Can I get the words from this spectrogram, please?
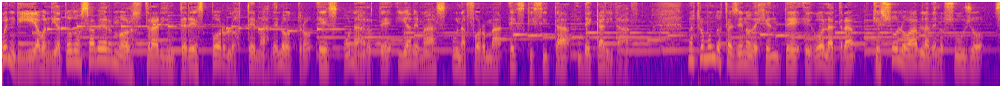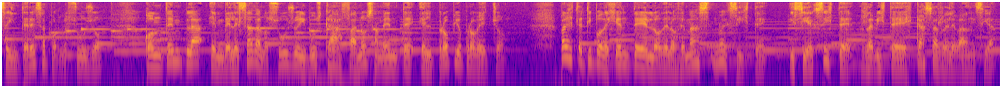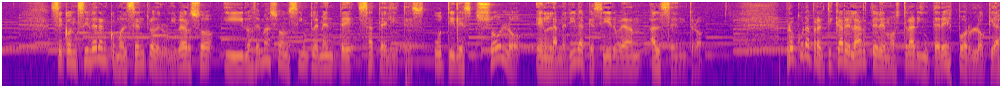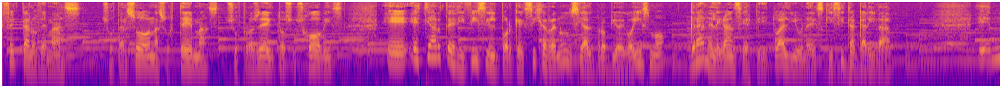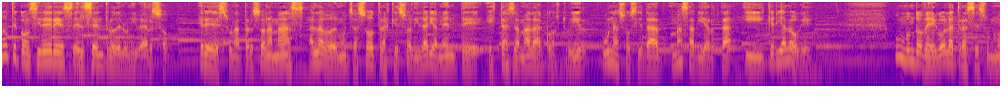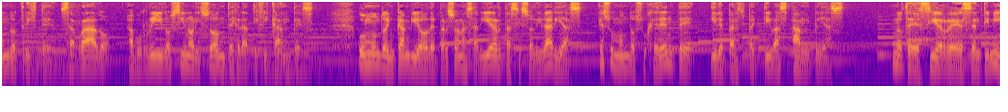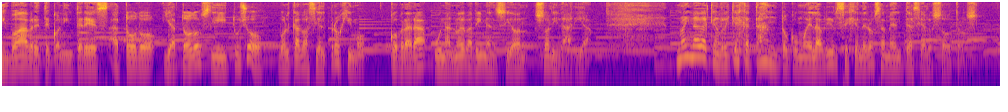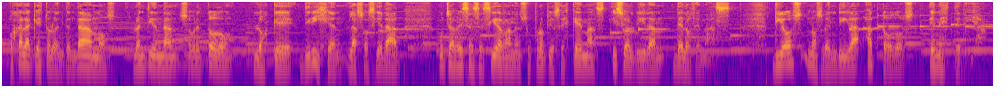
Buen día, buen día a todos. Saber mostrar interés por los temas del otro es un arte y además una forma exquisita de caridad. Nuestro mundo está lleno de gente ególatra que solo habla de lo suyo, se interesa por lo suyo, contempla embelesada lo suyo y busca afanosamente el propio provecho. Para este tipo de gente lo de los demás no existe y si existe reviste escasa relevancia, se consideran como el centro del universo y los demás son simplemente satélites, útiles solo en la medida que sirvan al centro. Procura practicar el arte de mostrar interés por lo que afecta a los demás, sus personas, sus temas, sus proyectos, sus hobbies. Eh, este arte es difícil porque exige renuncia al propio egoísmo gran elegancia espiritual y una exquisita caridad. Eh, no te consideres el centro del universo. Eres una persona más al lado de muchas otras que solidariamente estás llamada a construir una sociedad más abierta y que dialogue. Un mundo de ególatras es un mundo triste, cerrado, aburrido, sin horizontes gratificantes. Un mundo en cambio de personas abiertas y solidarias es un mundo sugerente y de perspectivas amplias. No te cierres en ti mismo, ábrete con interés a todo y a todos y tu yo, volcado hacia el prójimo, cobrará una nueva dimensión solidaria. No hay nada que enriquezca tanto como el abrirse generosamente hacia los otros. Ojalá que esto lo entendamos, lo entiendan sobre todo los que dirigen la sociedad, muchas veces se cierran en sus propios esquemas y se olvidan de los demás. Dios nos bendiga a todos en este día.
